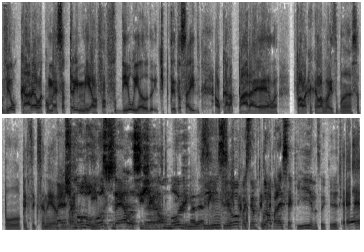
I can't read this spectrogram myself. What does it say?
vê o cara, ela começa a tremer, ela fala, fudeu, e ela, tipo, tenta sair, aí o cara para ela, fala com aquela voz mansa, pô, pensei que você não ia Mete a mão no rosto dela, assim, chega É. a dar um nojo, né, velho? Sim, Sim, fica- faz tempo que tu não aparece aqui, não sei o que. Tipo, É,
